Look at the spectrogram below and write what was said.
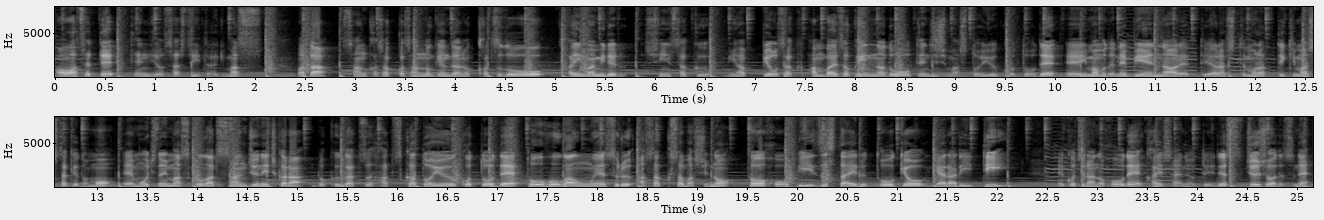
合わせて展示をさせていただきます。また参加作家さんの現在の活動を垣間見れる新作未発表作販売作品などを展示しますということで、えー、今までねビエンナーレってやらせてもらってきましたけども、えー、もう一度言います。5月30日から6月20日ということで東宝が運営する浅草橋の東宝ビーズスタイル東京ギャラリー T こちらの方で開催の予定です。住所はですね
